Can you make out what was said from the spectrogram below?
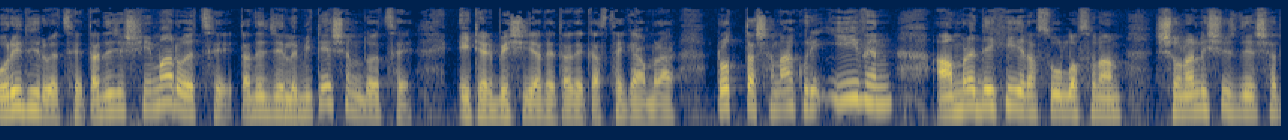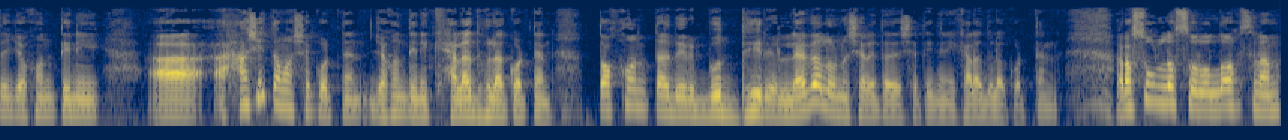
পরিধি রয়েছে, তাদের যে সীমা রয়েছে, তাদের যে লিমিটেশন রয়েছে, এটার বেশি যাতে তাদের কাছ থেকে আমরা প্রত্যাশা না করি। ইভেন আমরা দেখি রাসুল্লাহ সাল্লাম সোনালী শিশুদের সাথে যখন তিনি হাসি তামাশা করতেন, যখন তিনি খেলাধুলা করতেন, তখন তাদের বুদ্ধির লেভেল অনুসারে তাদের সাথে তিনি খেলাধুলা করতেন। রাসুল্লাহ সাল্লাহ সাল্লাম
